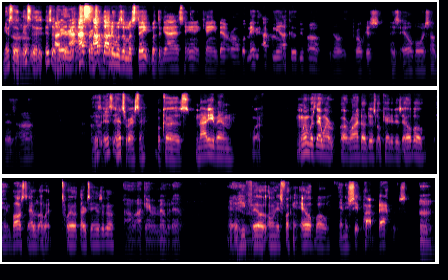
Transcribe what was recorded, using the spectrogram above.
It's a, it's a, it's a very. I, I, I, I thought it was a mistake, but the guy's hand came down wrong. But maybe I, I mean I could be wrong. You know, broke his his elbow or something, his arm. It's, it's interesting because not even what when was that when uh, Rondo dislocated his elbow in Boston? That was like what 12, 13 years ago. Oh, I can't remember that. Yeah, he fell on his fucking elbow and his shit popped backwards. Mm.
